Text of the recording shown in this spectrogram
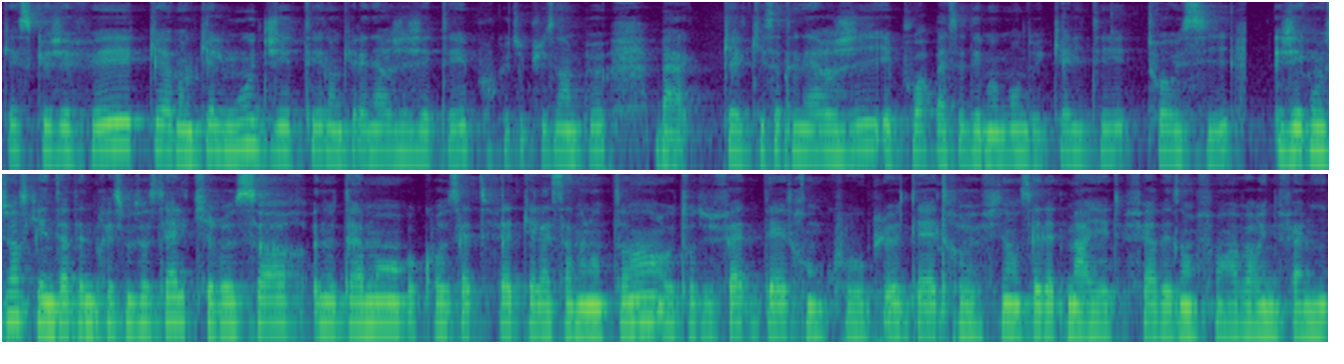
Qu'est-ce que j'ai fait, dans quel mood j'étais, dans quelle énergie j'étais? Pour que tu puisses un peu bah, calquer cette énergie et pouvoir passer des moments de qualité toi aussi. J'ai conscience qu'il y a une certaine pression sociale qui ressort notamment au cours de cette fête qu'est la Saint-Valentin autour du fait d'être en couple, d'être fiancé, d'être marié, de faire des enfants, avoir une famille,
